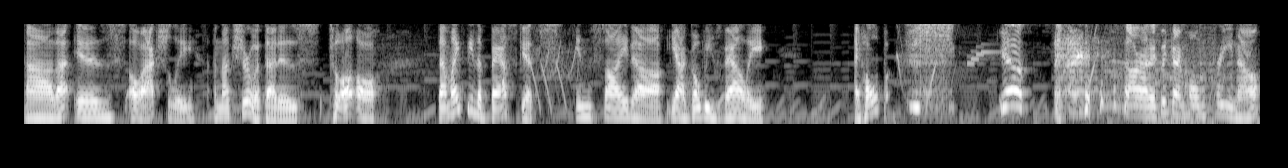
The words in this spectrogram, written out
Uh, that is... Oh, actually, I'm not sure what that is. So, uh-oh. That might be the baskets inside, uh, yeah, Gobi's Valley. I hope... yes! Alright, I think I'm home free now.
